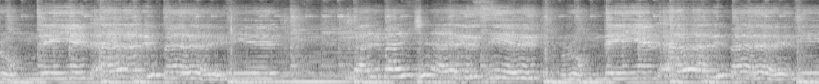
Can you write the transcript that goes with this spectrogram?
Rum değil Ermeni Berbencesi Rum değil Ermeni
